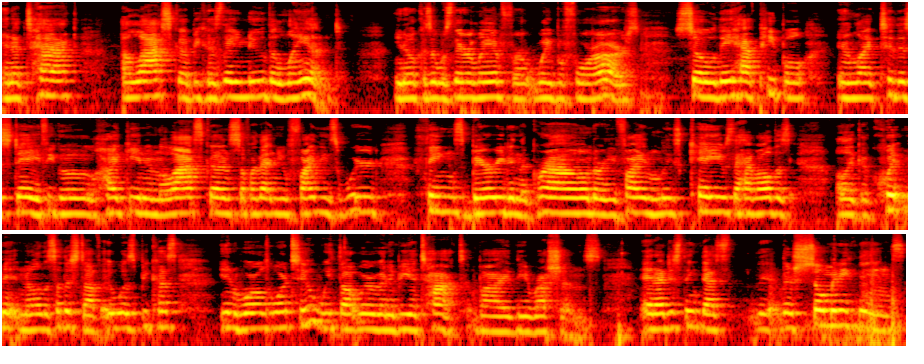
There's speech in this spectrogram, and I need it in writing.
and attack Alaska because they knew the land, you know, because it was their land for way before ours. So they have people, and like to this day, if you go hiking in Alaska and stuff like that, and you find these weird things buried in the ground or you find these caves that have all this like equipment and all this other stuff it was because in world war ii we thought we were going to be attacked by the russians. And i just think that's there's so many things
